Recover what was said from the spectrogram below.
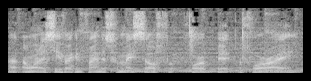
I, I want to see if I can find this for myself for, for a bit before I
